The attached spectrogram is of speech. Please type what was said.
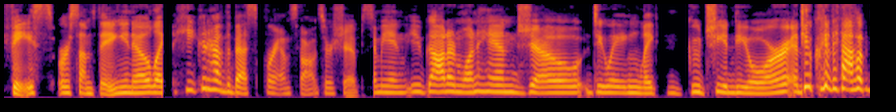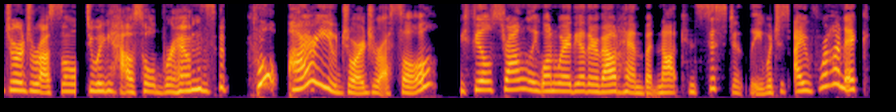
face or something, you know, like he could have the best brand sponsorships. I mean, you got on one hand Joe doing like Gucci and Dior, and you could have George Russell doing household brands. Who are you, George Russell? We feel strongly one way or the other about him, but not consistently, which is ironic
